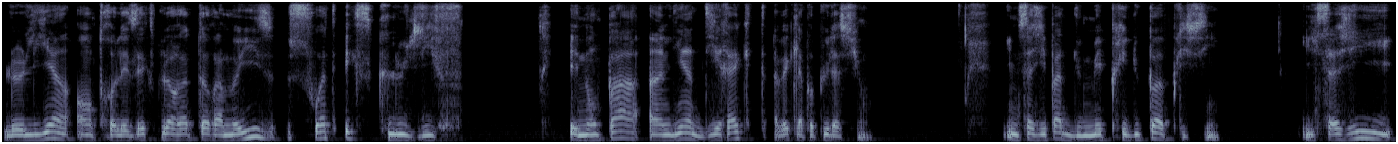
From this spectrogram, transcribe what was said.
le lien entre les explorateurs à Moïse soit exclusif et non pas un lien direct avec la population. Il ne s'agit pas du mépris du peuple ici, il s'agit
